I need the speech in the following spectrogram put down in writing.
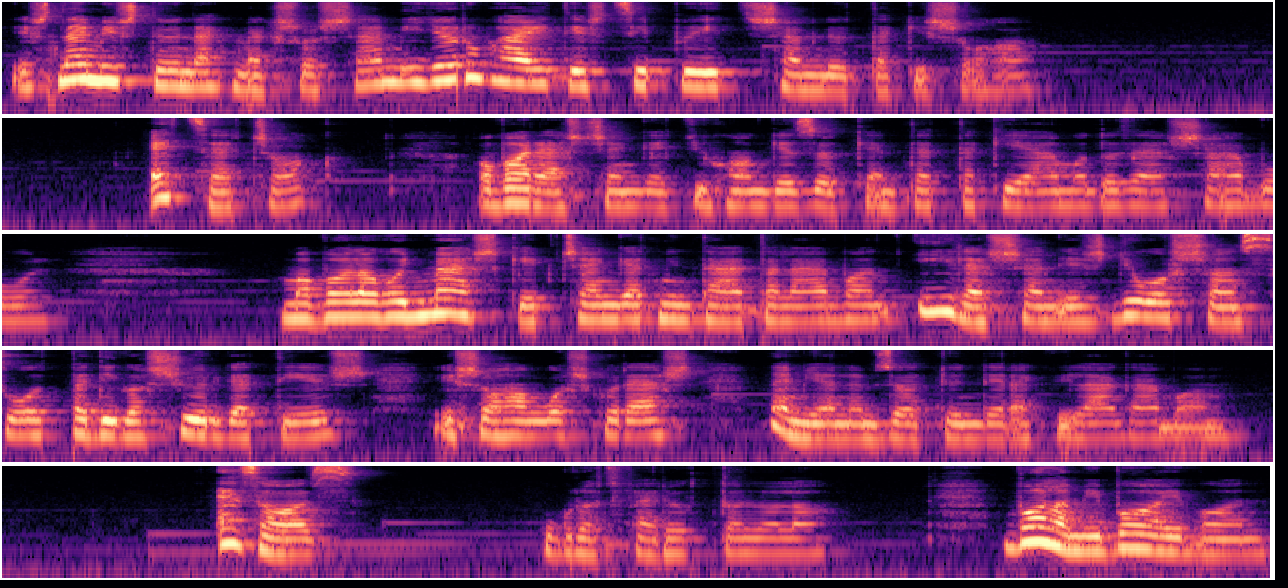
és nem is nőnek meg sosem, így a ruháit és cipőit sem nőtte ki soha. Egyszer csak a varázscsengettyű hangja zökkentette ki álmodozásából. Ma valahogy másképp csenget, mint általában, élesen és gyorsan szólt, pedig a sürgetés és a hangoskorás nem jellemző a tündérek világában. Ez az, ugrott fel rögtön Lola. Valami baj van,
